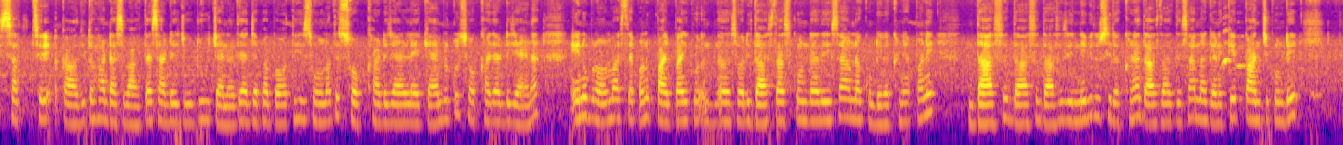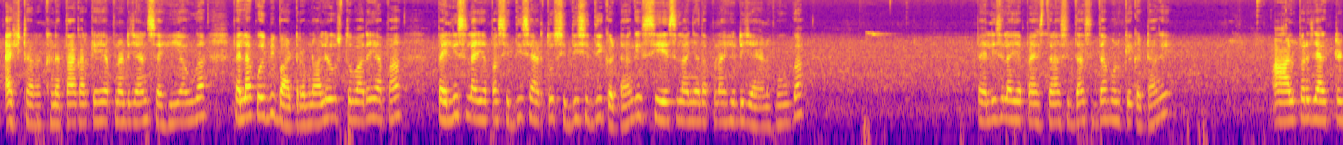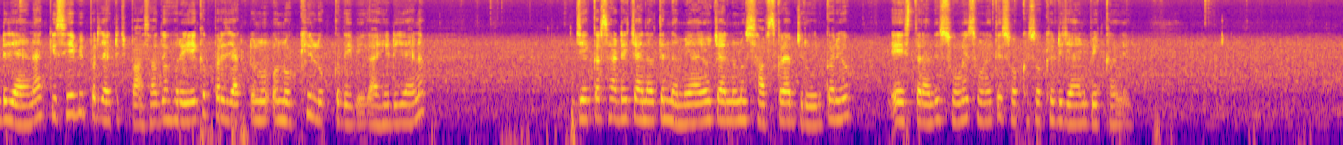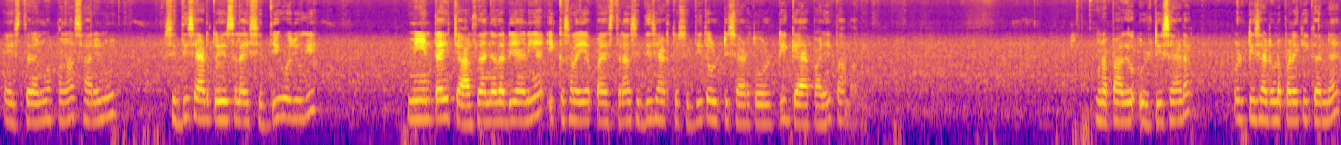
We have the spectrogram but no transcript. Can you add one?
ਸਤਿ ਸ੍ਰੀ ਅਕਾਲ ਜੀ, ਤੁਹਾਡਾ ਸਵਾਗਤ ਹੈ ਸਾਡੇ YouTube ਚੈਨਲ ਤੇ। ਅੱਜ ਆਪਾਂ ਬਹੁਤ ਹੀ ਸੋਹਣਾ ਤੇ ਸੌਖਾ ਡਿਜ਼ਾਈਨ ਲੈ ਕੇ ਆਏ ਬਿਲਕੁਲ ਸੌਖਾ ਜਿਹਾ ਡਿਜ਼ਾਈਨ ਆ। ਇਹਨੂੰ ਬਣਾਉਣ ਵਾਸਤੇ ਆਪਾਂ ਨੂੰ 5-5 ਸੌਰੀ 10-10 ਕੁੰਡਿਆਂ ਦੇ ਹਿਸਾਬ ਨਾਲ ਕੁੰਡੇ ਰੱਖਣੇ ਆਪਾਂ ਨੇ। 10 10 10 ਜਿੰਨੇ ਵੀ ਤੁਸੀਂ ਰੱਖਣਾ 10-10 ਦੇ ਹਿਸਾਬ ਨਾਲ ਗਿਣ ਕੇ 5 ਕੁੰਡੇ ਐਕਸਟਰਾ ਰੱਖਣਾ ਤਾਂ ਕਰਕੇ ਇਹ ਆਪਣਾ ਡਿਜ਼ਾਈਨ ਸਹੀ ਆਊਗਾ। ਪਹਿਲਾਂ ਕੋਈ ਵੀ ਬਾਰਡਰ ਬਣਾ ਲਿਓ। ਉਸ ਤੋਂ ਬਾਅਦ ਇਹ ਆਪਾਂ ਪਹਿਲੀ ਸਿਲਾਈ ਆਪਾਂ ਸਿੱਧੀ ਸਾਈਡ ਤੋਂ ਸਿੱਧੀ ਸਿੱਧੀ ਕੱਢਾਂਗੇ। 6 ਸਿਲਾਈਆਂ ਦਾ ਆਪਣਾ ਇਹ ਡਿਜ਼ਾਈਨ ਹੋਊਗਾ। ਪਹਿਲੀ ਸਿਲਾਈ ਆਪਾਂ ਇਸ ਤਰ੍ਹਾਂ ਸਿੱਧਾ ਸਿੱਧਾ ਬੁਣ ਕੇ ਕੱਢਾਂਗੇ। ਆਲ ਪ੍ਰੋਜੈਕਟ ਡਿਜ਼ਾਈਨ ਹੈ ਕਿਸੇ ਵੀ ਪ੍ਰੋਜੈਕਟ 'ਚ ਪਾ ਸਕਦੇ ਹੋ, ਹਰੇਕ ਪ੍ਰੋਜੈਕਟ ਨੂੰ ਅਨੋਖੀ ਲੁੱਕ ਦੇਵੇਗਾ ਇਹ ਡਿਜ਼ਾਈਨ ਜੇਕਰ ਸਾਡੇ ਚੈਨਲ ਤੇ ਨਵੇਂ ਆਏ ਹੋ ਚੈਨਲ ਨੂੰ ਸਬਸਕ੍ਰਾਈਬ ਜ਼ਰੂਰ ਕਰਿਓ। ਇਸ ਤਰ੍ਹਾਂ ਦੇ ਸੋਹਣੇ ਸੋਹਣੇ ਤੇ ਸੌਖੇ ਸੌਖੇ ਡਿਜ਼ਾਈਨ ਵੇਖਣ ਲਈ। ਇਸ ਤਰ੍ਹਾਂ ਨੂੰ ਆਪਾਂ ਨਾ ਸਾਰੇ ਨੂੰ ਸਿੱਧੀ ਸਾਈਡ ਤੋਂ ਇਹ ਸਿਲਾਈ ਸਿੱਧੀ ਹੋ ਜੂਗੀ। ਮੇਨ ਤਾਂ ਇਹ ਚਾਰ ਸਲਾਈਆਂ ਦਾ ਡਿਜ਼ਾਈਨ ਹੀ ਹੈ ਇੱਕ ਸਿਲਾਈ ਆਪਾਂ ਇਸ ਤਰ੍ਹਾਂ ਸਿੱਧੀ ਸਾਈਡ ਤੋਂ ਸਿੱਧੀ ਤੇ ਉਲਟੀ ਸਾਈਡ ਤੋਂ ਉਲਟੀ ਗੈਪ ਵਾਲੀ ਪਾਵਾਂਗੇ। ਹੁਣ ਆਪਾਂ ਆ ਗਏ ਉਲਟੀ ਸਾਈਡ ਉਲਟੀ ਸਾਈਡ ਹੁਣ ਆਪਾਂ ਨੇ ਕੀ ਕਰਨਾ ਹੈ?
